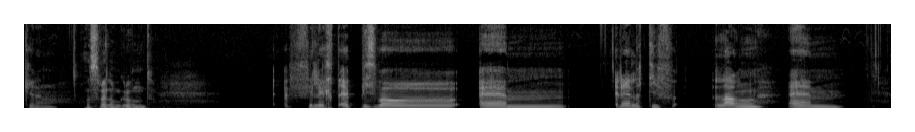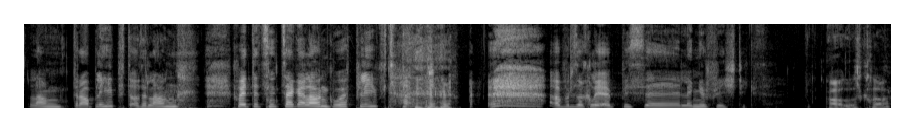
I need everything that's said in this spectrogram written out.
Genau. Aus welchem Grund? Vielleicht etwas, wo ähm, relativ lang, ähm, lang dran bleibt. Oder lang, ich will jetzt nicht sagen, lang gut bleibt. Aber, aber so ein bisschen etwas äh, längerfristiges. Alles klar.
